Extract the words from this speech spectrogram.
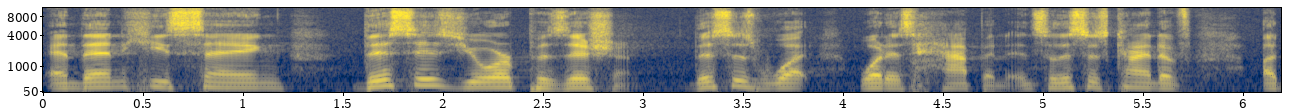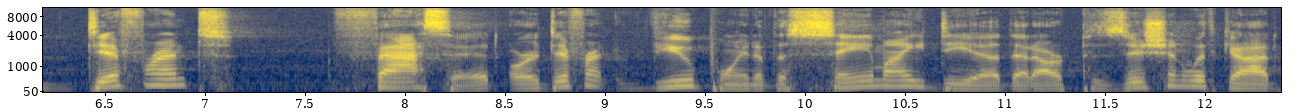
and then he's saying, This is your position. This is what, what has happened. And so this is kind of a different facet or a different viewpoint of the same idea that our position with God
